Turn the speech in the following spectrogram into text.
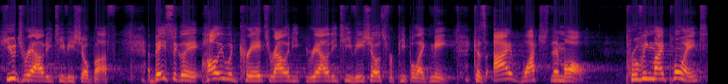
huge reality TV show buff. Basically, Hollywood creates reality, reality TV shows for people like me because I watch them all. Proving my point,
